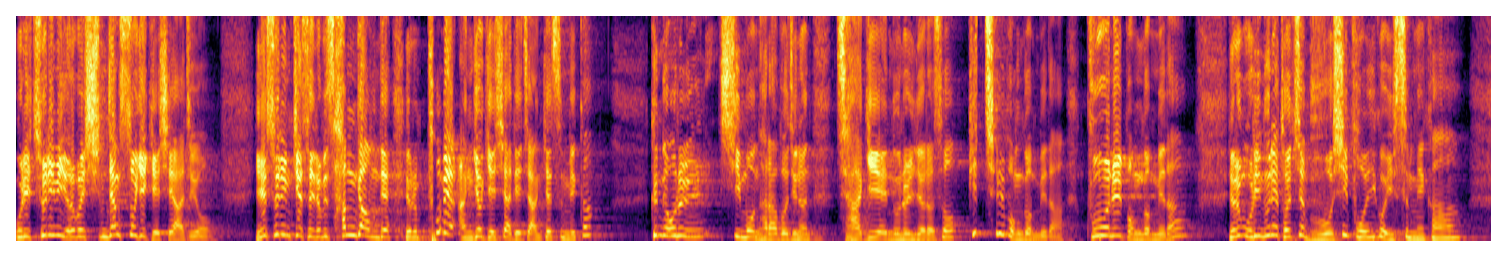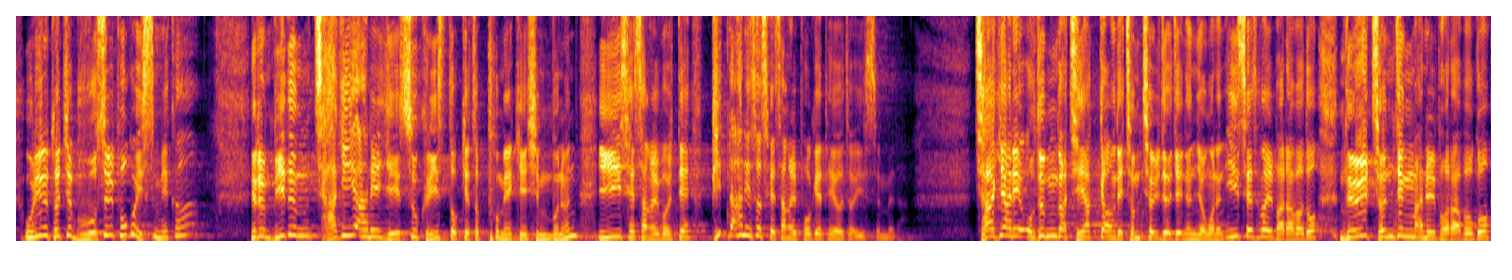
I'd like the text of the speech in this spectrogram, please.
우리 주님이 여러분 심장 속에 계시하죠. 예수님께서 여러분 삶 가운데 여러분 품에 안겨 계셔야 되지 않겠습니까? 근데 오늘 시몬 할아버지는 자기의 눈을 열어서 빛을 본 겁니다. 구원을 본 겁니다. 여러분 우리 눈에 도대체 무엇이 보이고 있습니까? 우리는 도대체 무엇을 보고 있습니까? 여러분 믿음 자기 안에 예수 그리스도께서 품에 계신 분은 이 세상을 볼 때 빛 안에서 세상을 보게 되어져 있습니다. 자기 안에 어둠과 제약 가운데 점철되어져 있는 영혼은 이 세상을 바라봐도 늘 전쟁만을 바라보고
